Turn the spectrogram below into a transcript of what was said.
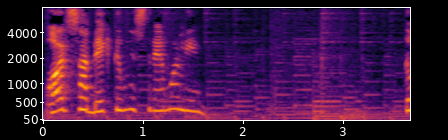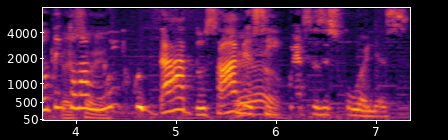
Pode saber que tem um extremo ali. Então tem que é tomar muito cuidado, sabe, é. assim, com essas escolhas.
